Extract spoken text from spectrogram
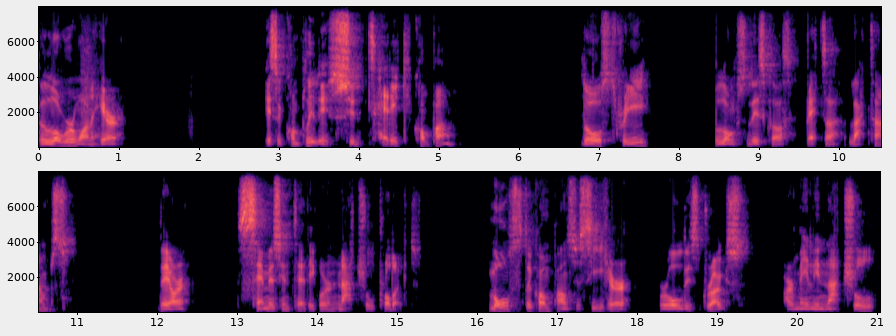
The lower one here is a completely synthetic compound. Those three belongs to this class beta-lactams. They are semi-synthetic or natural products. Most of the compounds you see here, for all these drugs, are mainly natural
